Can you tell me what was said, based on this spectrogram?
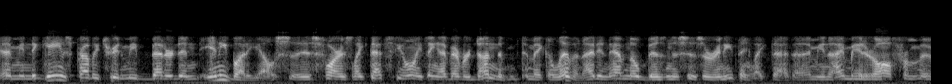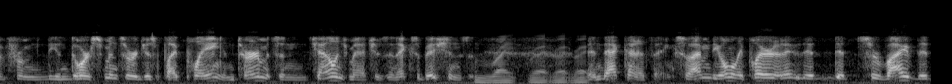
I, I mean, the games probably treated me better than anybody else. As far as like, that's the only thing I've ever done to, to make a living. I didn't have no businesses or anything like that. I mean, I made it all from from the endorsements or just by playing in tournaments and challenge matches and exhibitions and, Right, right, right, right. and that kind of thing. So I'm the only player that, that, that survived it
